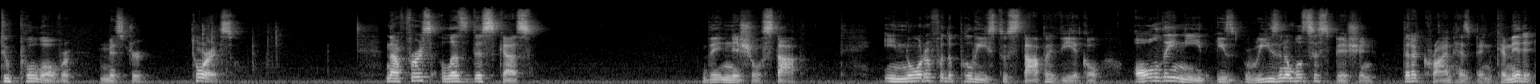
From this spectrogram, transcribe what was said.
to pull over Mr. Torres. Now, first, let's discuss the initial stop. In order for the police to stop a vehicle, all they need is reasonable suspicion that a crime has been committed.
